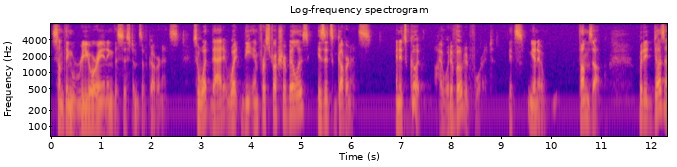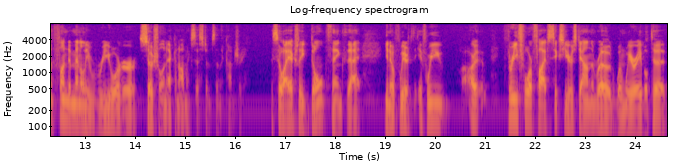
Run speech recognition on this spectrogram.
something reorienting the systems of governance. So what that what the infrastructure bill is is its governance. And it's good. I would have voted for it. It's, you know, thumbs up. But it doesn't fundamentally reorder social and economic systems in the country. So I actually don't think that, you know, if we're if we are three, four, five, six years down the road when we are able to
